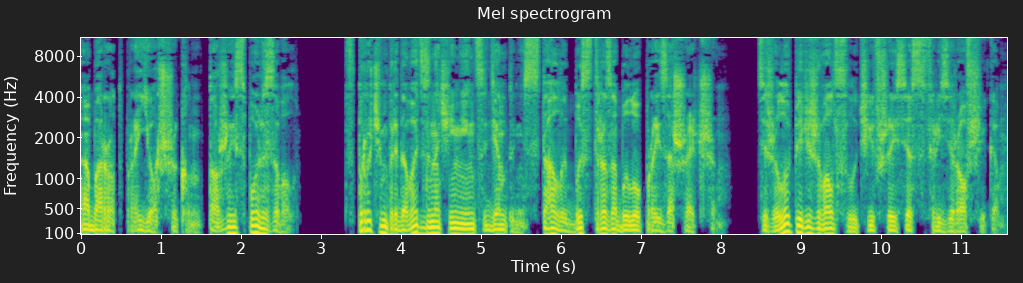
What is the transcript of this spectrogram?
оборот про ёршик он тоже использовал. Впрочем, придавать значение инциденту не стал и быстро забыл о произошедшем. Тяжело переживал случившееся с фрезеровщиком.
